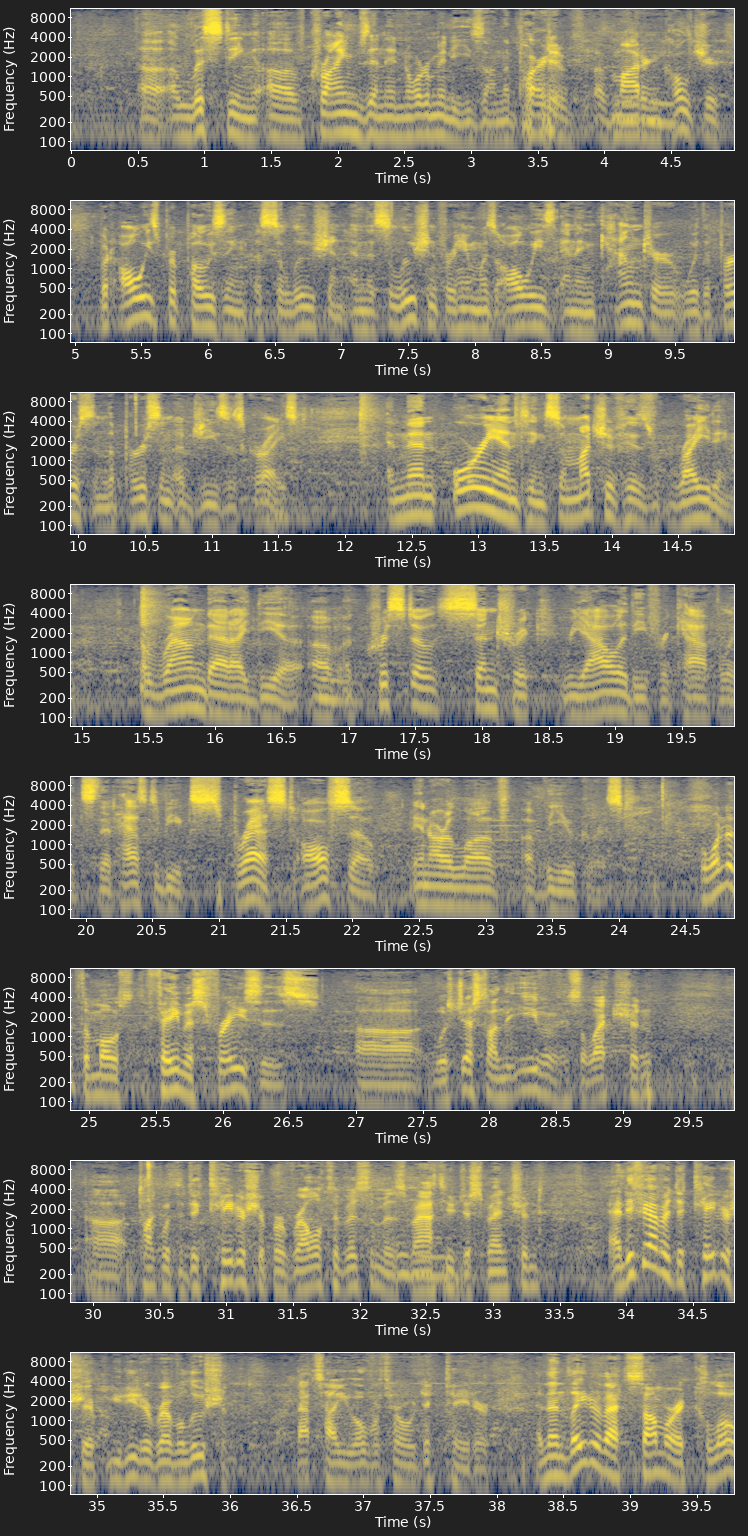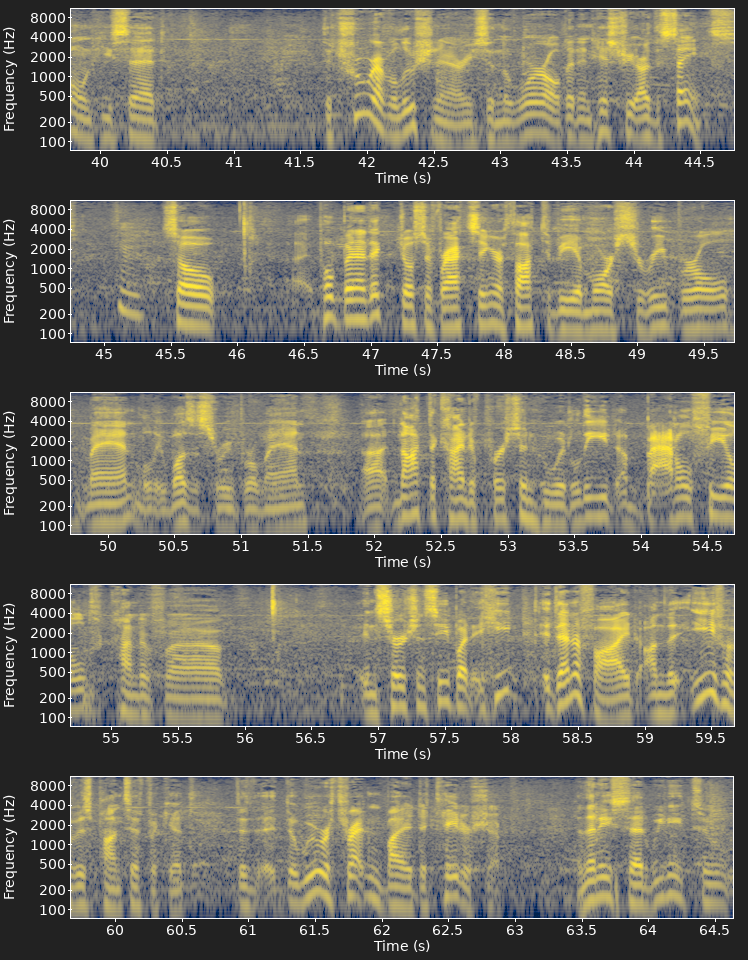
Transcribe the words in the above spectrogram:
uh, a listing of crimes and enormities on the part of, of modern culture, but always proposing a solution. And the solution for him was always an encounter with a person, the person of Jesus Christ. And then orienting so much of his writing around that idea of a Christocentric reality for Catholics that has to be expressed also in our love of the Eucharist. Well, one of the most famous phrases uh, was just on the eve of his election, uh, talking about the dictatorship of relativism, as Matthew just mentioned. And if you have a dictatorship, you need a revolution. That's how you overthrow a dictator. And then later that summer at Cologne, he said, the true revolutionaries in the world and in history are the saints. So, uh, Pope Benedict, Joseph Ratzinger, thought to be a more cerebral man. Well, he was a cerebral man, uh, not the kind of person who would lead a battlefield kind of uh, insurgency, but he identified on the eve of his pontificate that, that we were threatened by a dictatorship. And then he said, we need to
